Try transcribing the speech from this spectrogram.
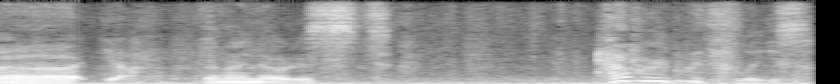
uh, yeah, then I noticed covered with fleas.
